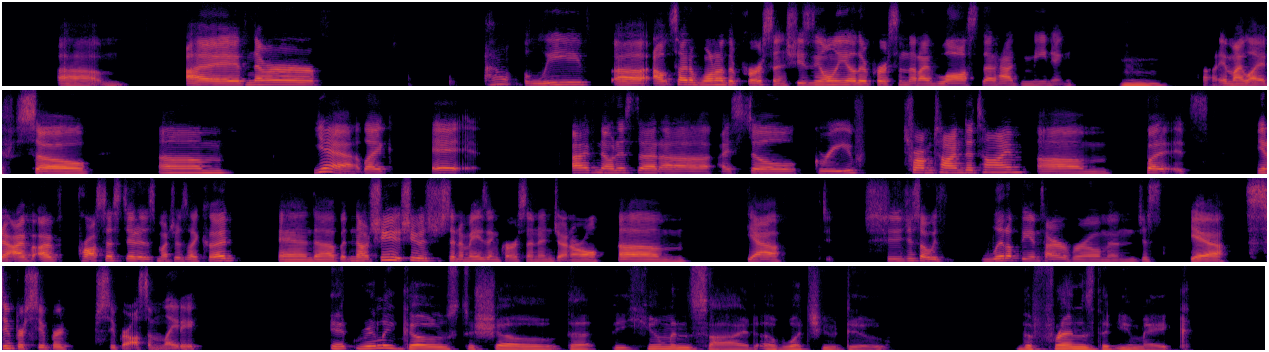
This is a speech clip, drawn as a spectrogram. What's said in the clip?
Um, I've never, I don't believe, uh, outside of one other person, she's the only other person that I've lost that had meaning mm. uh, in my life. So, um, yeah, like it, I've noticed that uh, I still grieve from time to time. Um, but it's, you know, I've I've processed it as much as I could and uh but no she she was just an amazing person in general um yeah she just always lit up the entire room and just yeah super super super awesome lady it really goes to show that the human side of what you do the friends that you make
